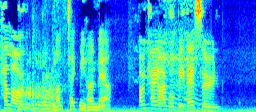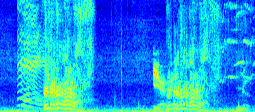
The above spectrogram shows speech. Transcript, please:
Hello. Mum, take me home now. Okay, I will be there soon. Yeah. No.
